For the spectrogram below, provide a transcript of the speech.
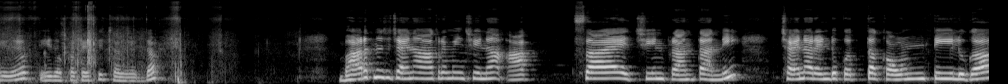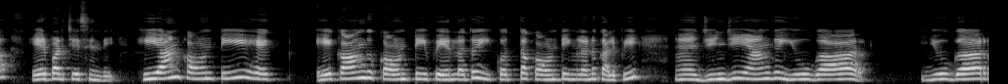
ఇది ఇది ఒకటైతే చదివేద్దాం. భారత్ నుంచి చైనా ఆక్రమించిన ఆక్సాయ్ చీన్ ప్రాంతాన్ని చైనా రెండు కొత్త కౌంటీలుగా ఏర్పాటు చేసింది. హియాన్ కౌంటీ హె హేకాంగ్ కౌంటీ పేర్లతో ఈ కొత్త కౌంటింగ్లను కలిపి జింజియాంగ్ యూగార్ యూగార్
